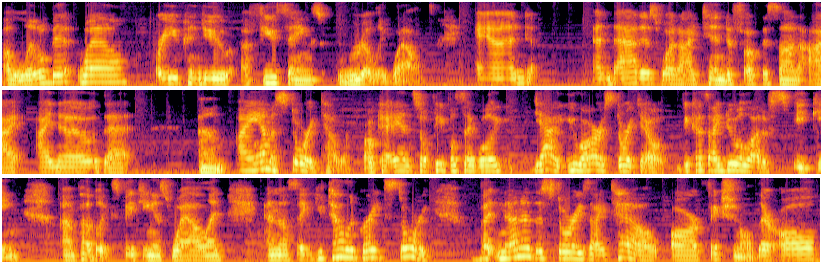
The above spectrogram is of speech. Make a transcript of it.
a little bit well or you can do a few things really well and and that is what i tend to focus on i i know that um, I am a storyteller, okay? And so people say, well, yeah, you are a storyteller because I do a lot of speaking, um, public speaking as well. And, and they'll say, you tell a great story. But none of the stories I tell are fictional. They're all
